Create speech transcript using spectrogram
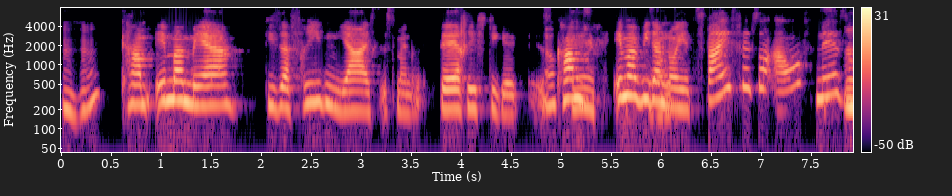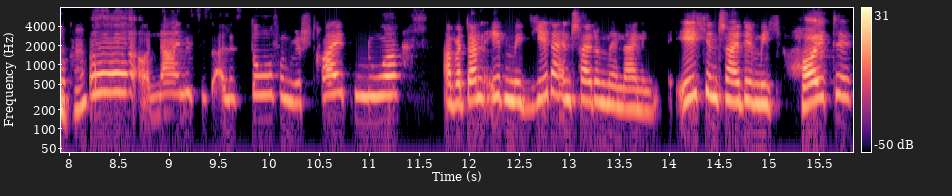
mhm. kam immer mehr dieser Frieden, ja, es ist mein der Richtige. Es okay. kamen immer wieder neue Zweifel so auf, ne, so, mhm. oh, oh nein, es ist alles doof und wir streiten nur. Aber dann eben mit jeder Entscheidung mehr, nein, ich entscheide mich heute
